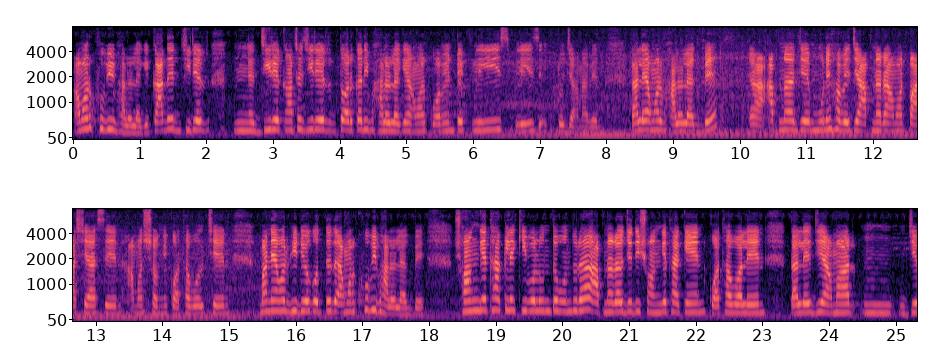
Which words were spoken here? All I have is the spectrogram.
আমার খুবই ভালো লাগে। কাদের জিরের জিরে, কাঁচা জিরের তরকারি ভালো লাগে, আমার কমেন্টে প্লিজ প্লিজ একটু জানাবেন। তাহলে আমার ভালো লাগবে। আপনার যে মনে হবে যে আপনারা আমার পাশে আছেন, আমার সঙ্গে কথা বলছেন মানে আমার ভিডিও করতে আমার খুবই ভালো লাগবে। সঙ্গে থাকলে কি বলুন তো বন্ধুরা? আপনারা যদি সঙ্গে থাকেন, কথা বলেন, তাহলে যে আমার যে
